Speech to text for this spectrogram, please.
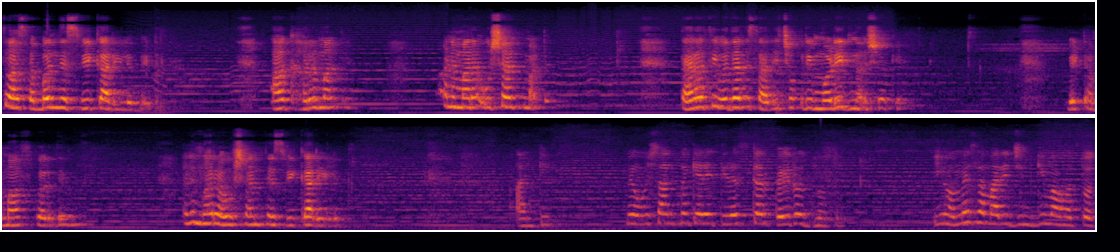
તો આ સંબંધને સ્વીકારી લે બેટા. આ ઘર માટે અને મારા ઉશાંત માટે તારાથી વધારે સારી છોકરી મળી જ ન શકે. બેટા, માફ કરી દે અને મારા ઉશાંતને સ્વીકારી લે. આંટી, મેં ઉશાંતનો ક્યારેય તિરસ્કાર કર્યો જ નહોતો. એ હંમેશા મારી જિંદગીમાં હતો જ.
